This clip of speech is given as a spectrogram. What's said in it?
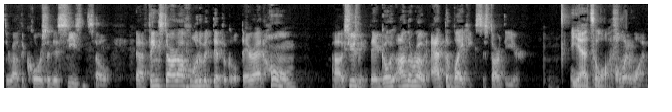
throughout the course of this season. So uh, things start off a little bit difficult. They're at home. Uh, excuse me. They go on the road at the Vikings to start the year. Yeah, it's a loss. 0 and 1.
